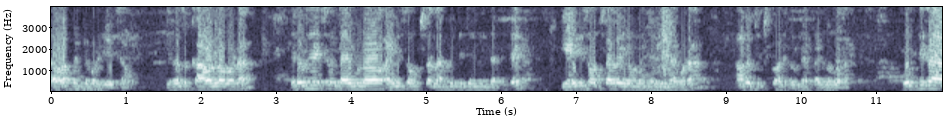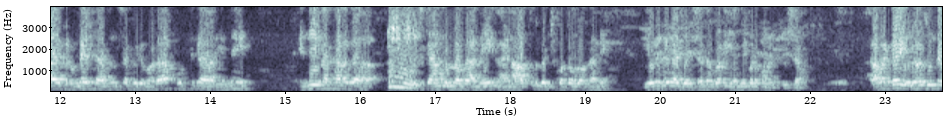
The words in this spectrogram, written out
డెవలప్మెంట్లు కూడా చేసాం ఈరోజు కావల్లో కూడా తెలుగుదేశం టైంలో ఐదు సంవత్సరాలు అభివృద్ధి చెందింది తప్పితే ఈ ఐదు సంవత్సరాల్లో ఏమైనా జరిగిందా కూడా ఆలోచించుకోవాలి ఇక్కడ ఉండే ప్రజలు కూడా. పూర్తిగా ఇక్కడ ఉండే శాసనసభ్యుడు కూడా పూర్తిగా ఎన్ని ఎన్ని రకాలుగా స్కాముల్లో కానీ ఆయన ఆస్తులు పెంచుకోవడంలో కానీ ఏ విధంగా చేశాడో కూడా ఇవన్నీ కూడా మనం చూసాం కాబట్టి ఈ రోజు ఉండే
